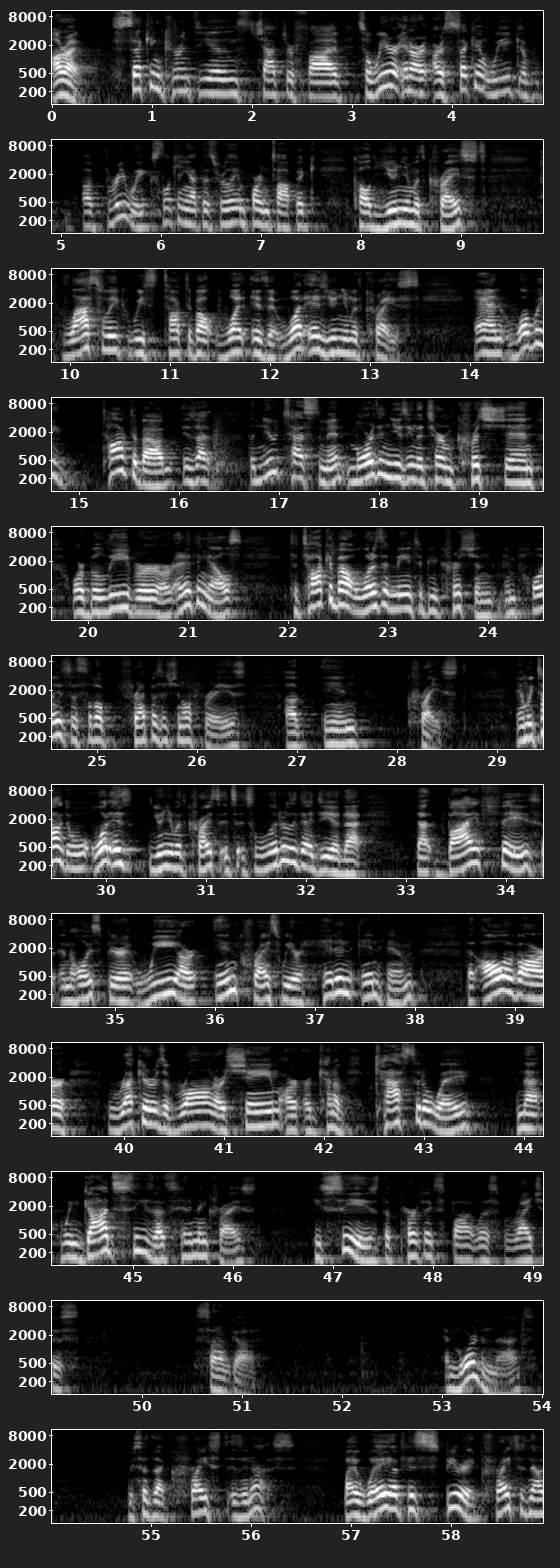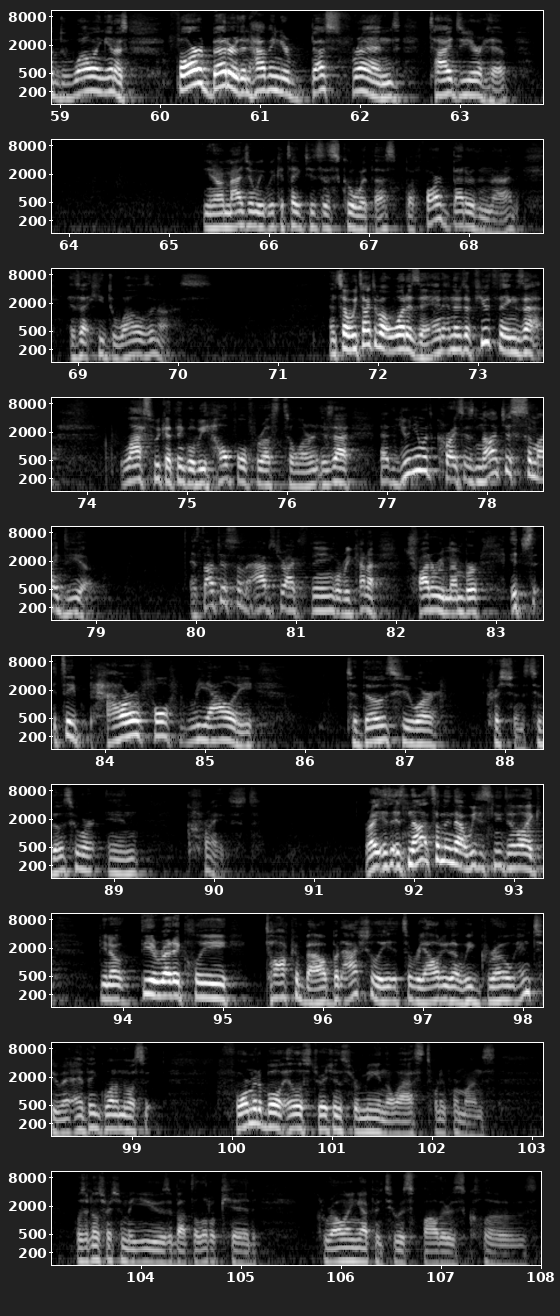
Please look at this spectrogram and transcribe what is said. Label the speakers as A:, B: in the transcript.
A: All right, Second Corinthians chapter 5. So we are in our, our second week of, of three weeks looking at this really important topic called union with Christ. Last week we talked about what is it? What is union with Christ? And what we talked about is that the New Testament, more than using the term Christian or believer or anything else, to talk about what does it mean to be a Christian, employs this little prepositional phrase of in Christ. And we talked, what is union with Christ? It's, it's literally the idea that, that by faith in the Holy Spirit, we are in Christ, we are hidden in Him, that all of our records of wrong, our shame are, are kind of casted away, and that when God sees us hidden in Christ, He sees the perfect, spotless, righteous Son of God. And more than that, we said that Christ is in us by way of his Spirit, Christ is now dwelling in us. Far better than having your best friend tied to your hip. You know, imagine we, we could take Jesus to school with us, but far better than that is that he dwells in us. And so we talked about what is it, and, and there's a few things that last week I think will be helpful for us to learn is that, that union with Christ is not just some idea. It's not just some abstract thing where we kind of try to remember. It's, it's a powerful reality to those who are Christians, to those who are in Christ. Right? It's not something that we just need to, like, you know, theoretically talk about, but actually it's a reality that we grow into. And I think one of the most formidable illustrations for me in the last 24 months was an illustration we use about the little kid growing up into his father's clothes.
